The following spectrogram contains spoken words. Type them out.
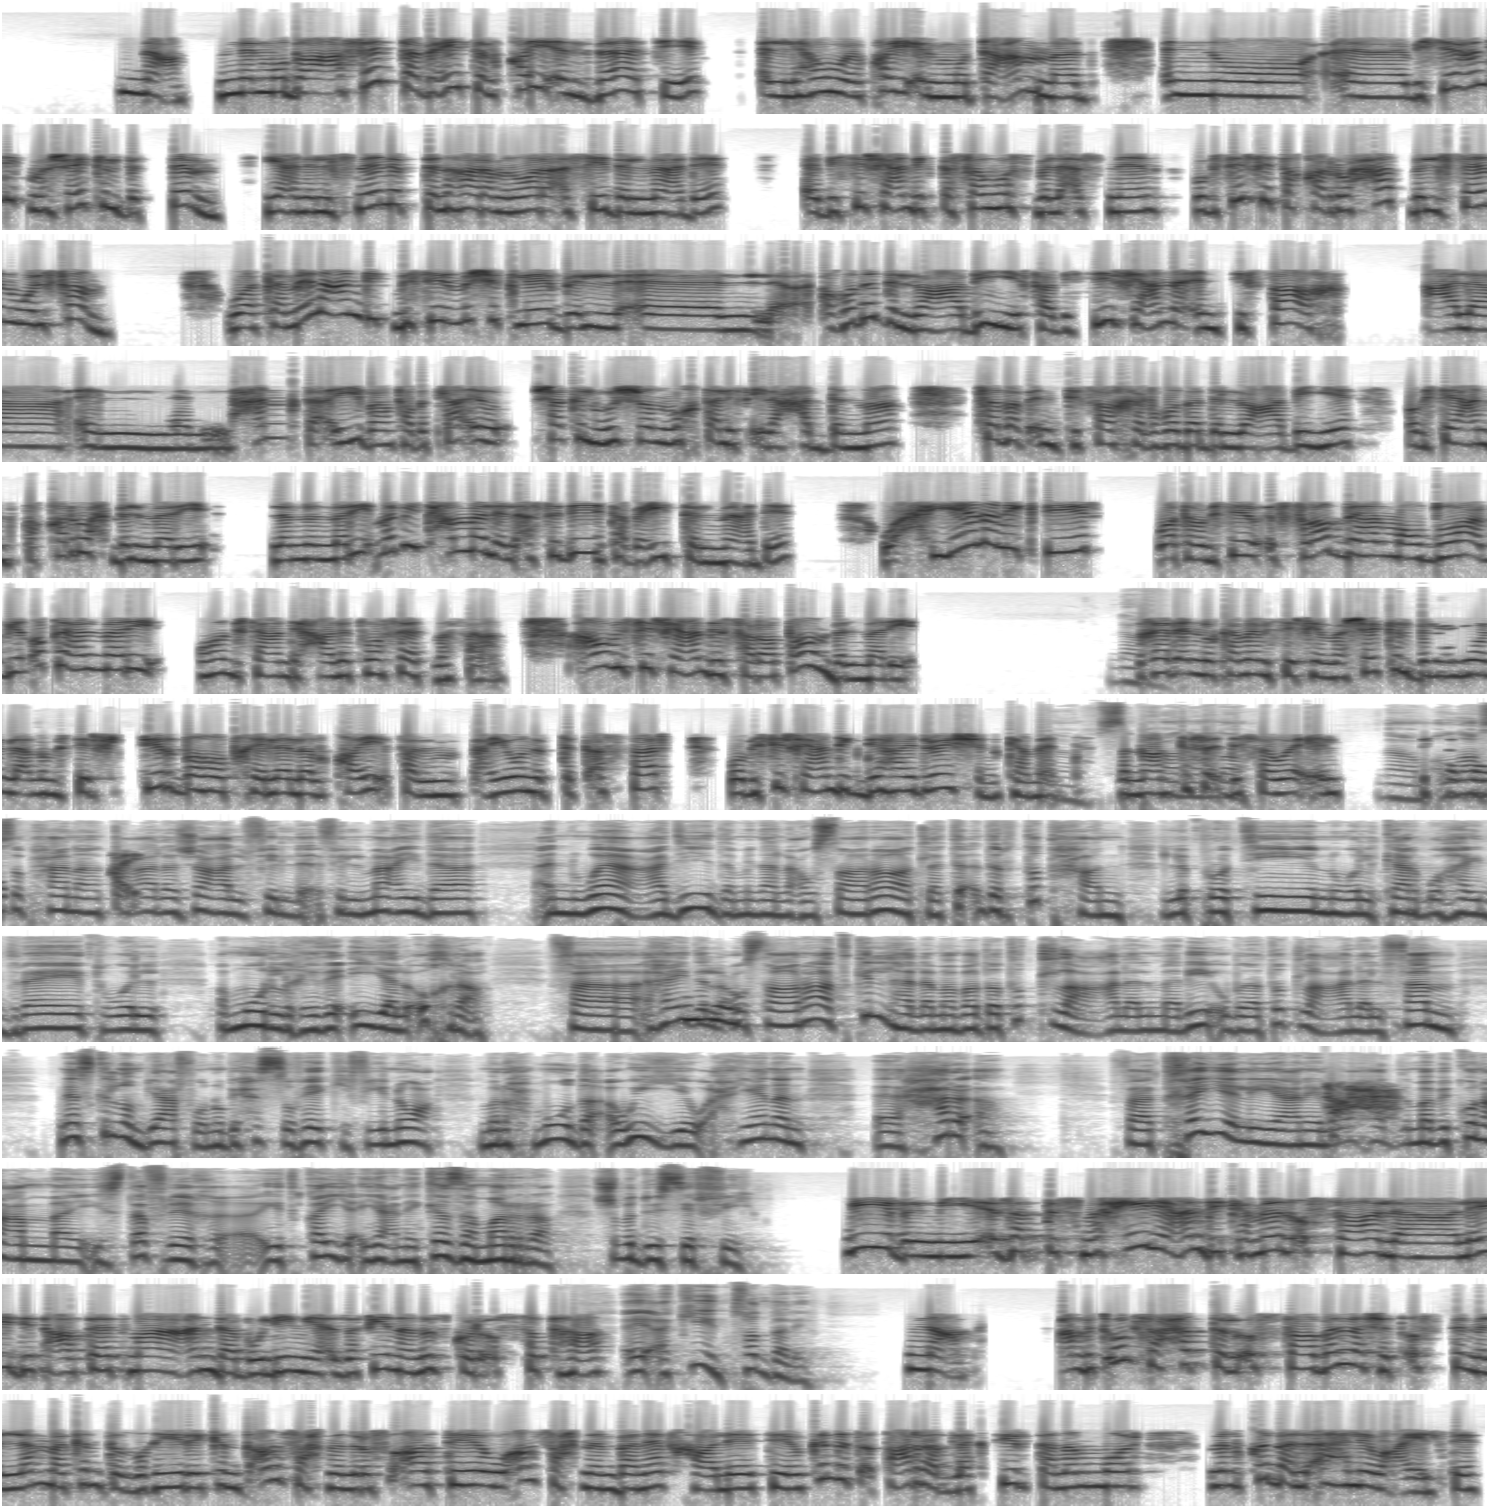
نعم من المضاعفات تبعية القيء الذاتي اللي هو القيء المتعمد إنه آه بيصير عندك مشاكل بالتم يعني الأسنان بتنهار من وراء أسيد المعدة آه بيصير في عندك تسوس بالأسنان وبصير في تقرحات باللسان والفم. وكمان عندك بصير مشكلة بالغدد آه، اللعابيه فبصير في عندنا انتفاخ على الحنك تقريبا فبتلاقي شكل وجههم مختلف إلى حد ما بسبب انتفاخ الغدد اللعابيه وبصير عندي تقرح بالمريء. لأنه المريء ما بيتحمل الأسيدية تبعية المعدة وأحيانا كثير وقت ما بصير إفراط بهالموضوع بينقطع المريء وهون بصير عندي حالة وفاة مثلا أو بصير في عندي سرطان بالمريء نعم. غير إنه كمان بصير في مشاكل بالعيون لأنه بصير في كثير ضغط خلال القيء فالعيون بتتأثر وبصير في عندك ديهايدريشن كمان. نعم. انه عم تفقدي سوائل. نعم الله سبحانه وتعالى جعل في في المعدة أنواع عديدة من العصارات لتقدر تطحن البروتين والكربوهيدرات والأمور الغذائية الأخرى. فهيدي العصارات كلها لما بدها تطلع على المريء وبدها تطلع على الفم الناس كلهم بيعرفوا إنه بيحسوا هيك في نوع من حموضة قوية واحيانا آه، حرقة. فتخيلي يعني الواحد لما بيكون عم يستفرغ يتقيأ يعني كذا مرة شو بده يصير فيه؟ مية بالمية. إذا بتسمحي لي عندي كمان قصة لليدي تعاطيت معها عندها بوليميا إذا فينا نذكر قصتها. إيه أكيد. تفضلي. نعم. عم بتقول صاحبة القصة بلشت قصتي من لما كنت صغيرة كنت أنصح من رفقاتي وأنصح من بنات خالاتي وكنت أتعرض لكتير تنمر من قبل أهلي وعائلتي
